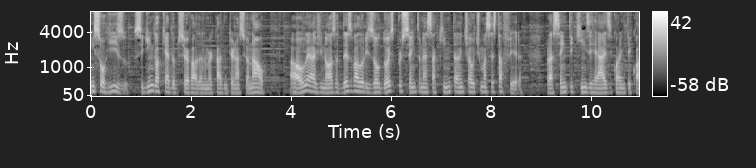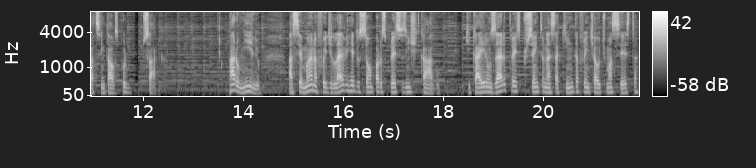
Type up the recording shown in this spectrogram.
Em Sorriso, seguindo a queda observada no mercado internacional, a oleaginosa desvalorizou 2% nessa quinta ante a última sexta-feira, para R$ 115,44 por saca. Para o milho, a semana foi de leve redução para os preços em Chicago, que caíram 0,3% nessa quinta frente à última sexta,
